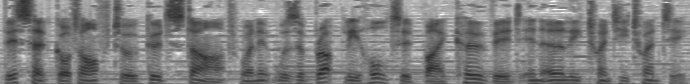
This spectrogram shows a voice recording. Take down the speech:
This had got off to a good start when it was abruptly halted by COVID in early 2020.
